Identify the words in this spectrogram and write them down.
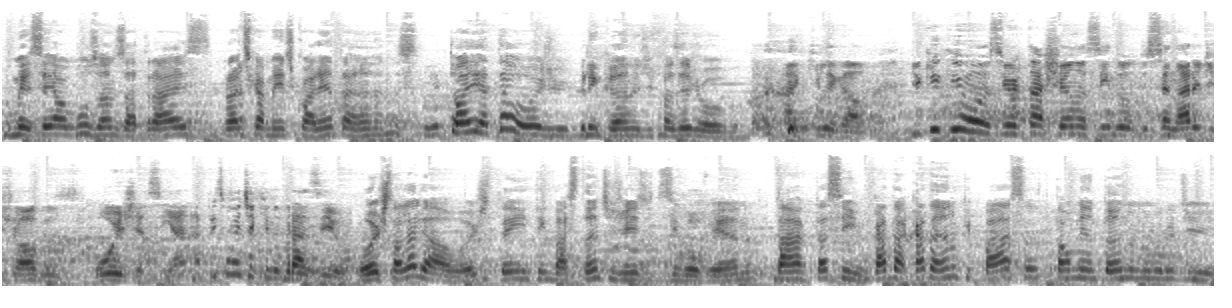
Comecei há alguns anos atrás, praticamente 40 anos, e tô aí até hoje brincando de fazer jogo. Ah, que legal. E o que, que o senhor tá achando assim do, do cenário de jogos hoje, assim, a- principalmente aqui no Brasil? Hoje tá legal, hoje tem, tem bastante gente desenvolvendo. Tá, tá assim, cada, cada ano que passa tá aumentando o número de,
